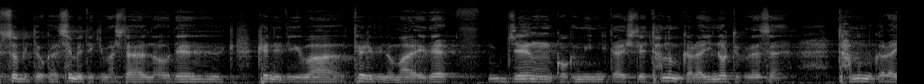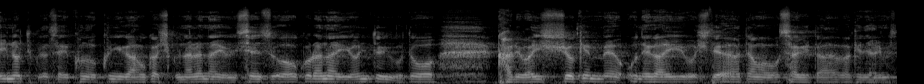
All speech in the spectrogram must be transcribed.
人々が攻めてきましたので、ケネディはテレビの前で、全国民に対して頼むから祈ってください。頼むから祈ってください。この国がおかしくならないように戦争が起こらないようにということを彼は一生懸命お願いをして頭を下げたわけであります。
